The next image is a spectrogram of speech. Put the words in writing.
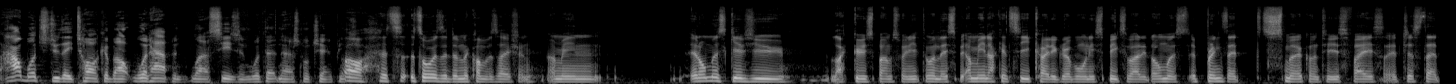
how much do they talk about what happened last season with that national championship? Oh, it's it's always a dinner conversation. I mean, it almost gives you like goosebumps when you when they speak. I mean, I can see Cody Gribble when he speaks about it. Almost it brings that smirk onto his face. It's just that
